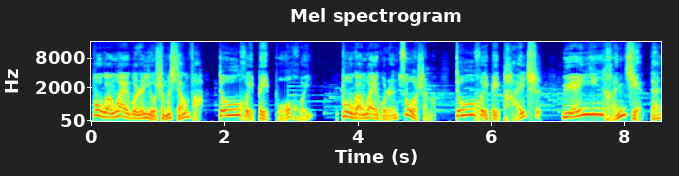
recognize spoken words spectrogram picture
不管外国人有什么想法。都会被驳回，不管外国人做什么，都会被排斥。原因很简单，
